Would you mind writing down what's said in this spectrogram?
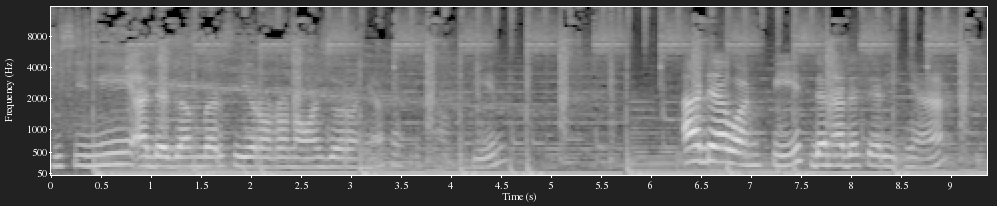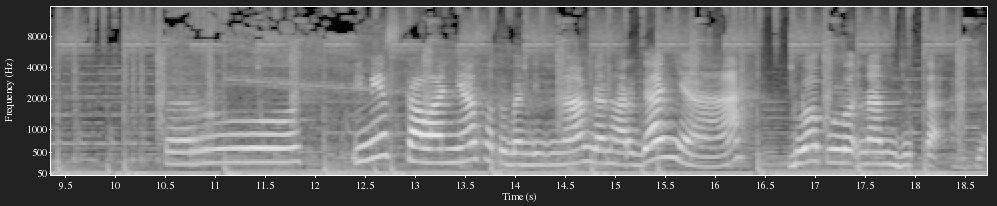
Di sini ada gambar si Roronoa Zoro-nya versi. Ada One Piece dan ada serinya. Terus ini skalanya 1 banding 6 dan harganya 26 juta aja.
